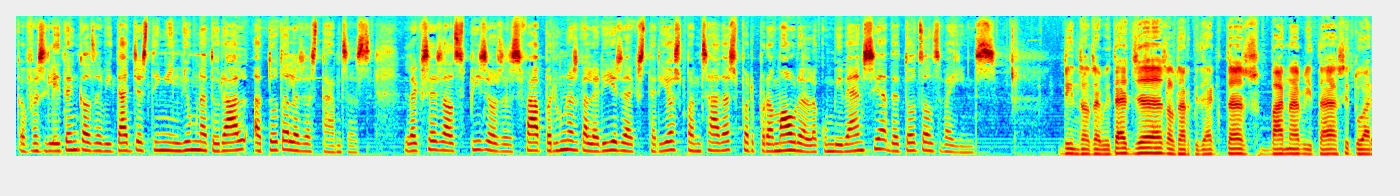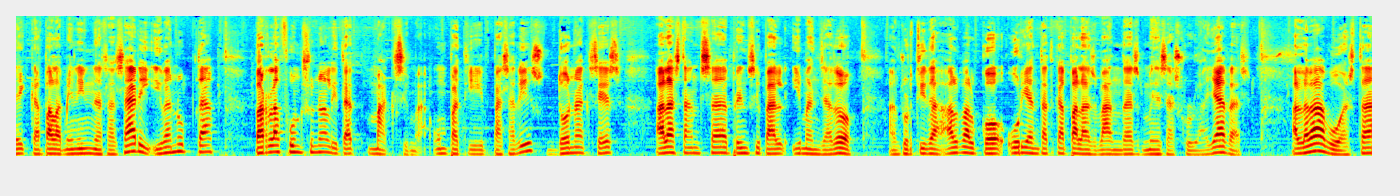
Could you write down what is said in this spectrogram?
que faciliten que els habitatges tinguin llum natural a totes les estances. L'accés als pisos es fa per unes galeries exteriors pensades per promoure la convivència de tots els veïns. Dins els habitatges, els arquitectes van evitar situar-hi cap element innecessari i van optar per la funcionalitat màxima. Un petit passadís dona accés a l'estança principal i menjador, amb sortida al balcó orientat cap a les bandes més assolellades. El lavabo està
